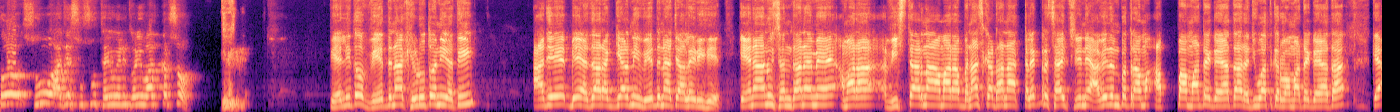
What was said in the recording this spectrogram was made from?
તો શું આજે શું શું થયું એની થોડી વાત કરશો? પહેલી તો વેદના ખેડૂતોની હતી. આજે બે હજાર અગિયારની વેદના ચાલી રહી છે. એના અનુસંધાને અમે અમારા વિસ્તારના અમારા બનાસકાંઠાના કલેક્ટર સાહેબશ્રીને આવેદનપત્ર આપવા માટે ગયા હતા, રજૂઆત કરવા માટે ગયા હતા કે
